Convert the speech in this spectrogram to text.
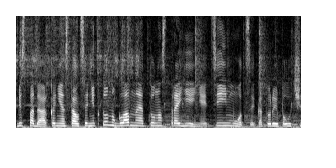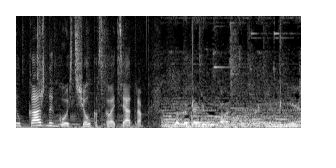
Без подарка не остался никто, но главное – то настроение, те эмоции, которые получил каждый гость Щелковского театра. Благодарю от имени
